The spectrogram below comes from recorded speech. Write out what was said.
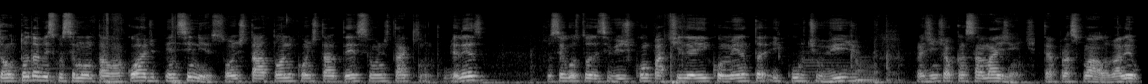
então, toda vez que você montar um acorde, pense nisso. Onde está a tônica, onde está a terça e onde está a quinta, beleza? Se você gostou desse vídeo, compartilha aí, comenta e curte o vídeo para a gente alcançar mais gente. Até a próxima aula. Valeu!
